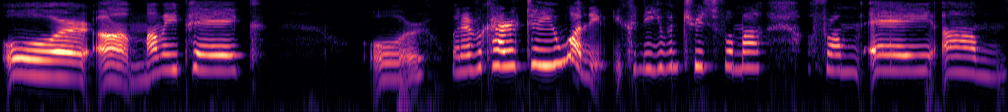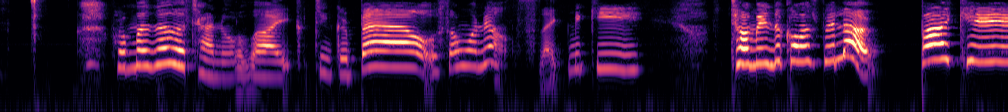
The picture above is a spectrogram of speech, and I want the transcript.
or um, Mummy Pig, or whatever character you want. You- can even choose from a from a um from another channel like Tinkerbell or someone else like Mickey. Tell me in the comments below. Bye, kids.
